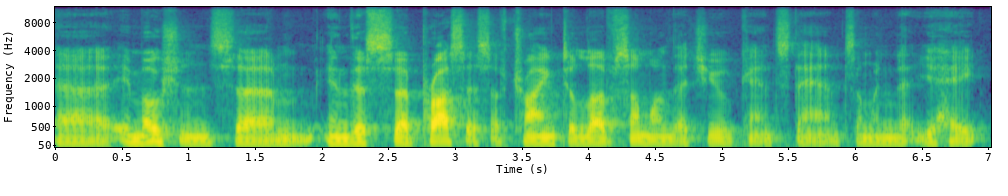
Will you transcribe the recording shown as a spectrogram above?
uh, emotions um, in this uh, process of trying to love someone that you can't stand, someone that you hate.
